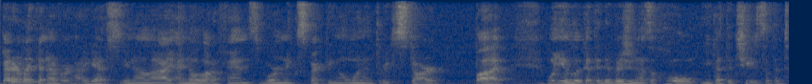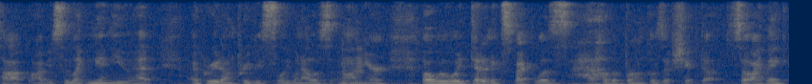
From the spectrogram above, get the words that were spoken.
better late than ever, I guess. You know, I, I know a lot of fans weren't expecting a one and three start, but when you look at the division as a whole, you got the Chiefs at the top, obviously, like me and you had agreed on previously when I was on Mhm. here. But what we didn't expect was how the Broncos have shaped up. So I think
